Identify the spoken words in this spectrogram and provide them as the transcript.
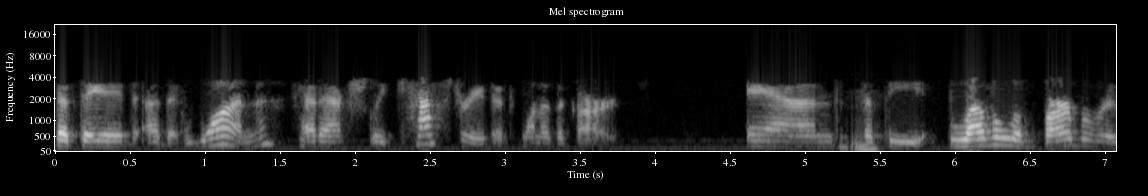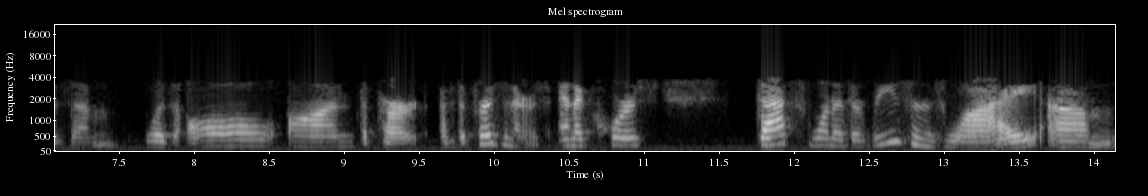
that they had uh, that one had actually castrated one of the guards, and mm-hmm. that the level of barbarism was all on the part of the prisoners. And of course, that's one of the reasons why, um,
